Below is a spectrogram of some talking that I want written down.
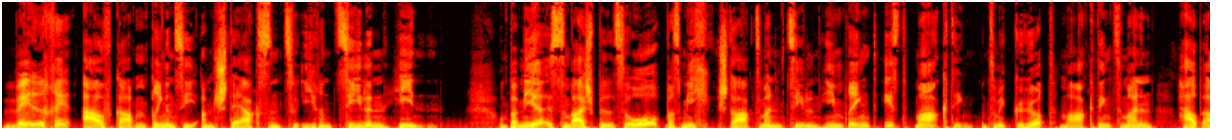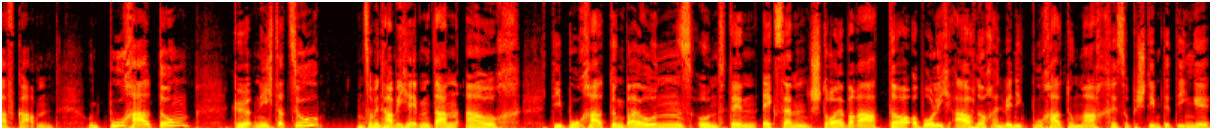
welche Aufgaben bringen Sie am stärksten zu Ihren Zielen hin. Und bei mir ist zum Beispiel so, was mich stark zu meinen Zielen hinbringt, ist Marketing. Und somit gehört Marketing zu meinen Hauptaufgaben. Und Buchhaltung gehört nicht dazu. Und somit habe ich eben dann auch die Buchhaltung bei uns und den externen Steuerberater, obwohl ich auch noch ein wenig Buchhaltung mache, so bestimmte Dinge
